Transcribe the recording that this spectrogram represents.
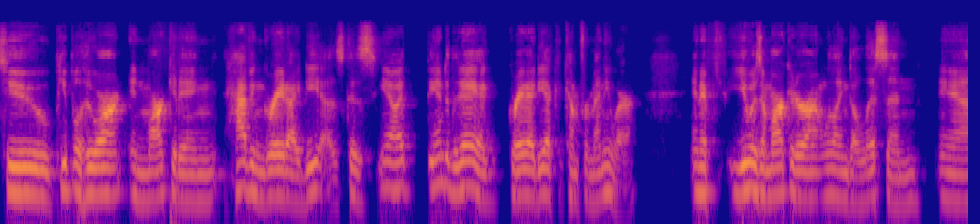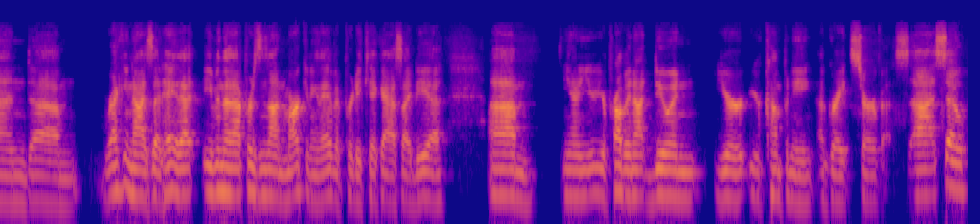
to people who aren't in marketing having great ideas because you know at the end of the day a great idea could come from anywhere and if you as a marketer aren't willing to listen and um, recognize that hey that even though that person's not marketing they have a pretty kick-ass idea um, you know you're, you're, probably not doing your your company a great service uh, so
